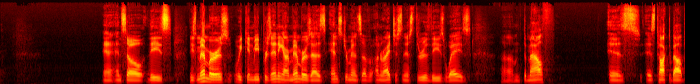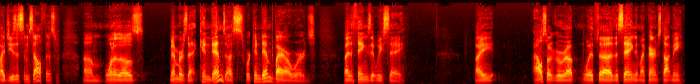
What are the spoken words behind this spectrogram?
And, and so these, these members, we can be presenting our members as instruments of unrighteousness through these ways. Um, the mouth is, is talked about by Jesus himself as um, one of those members that condemns us. We're condemned by our words, by the things that we say. I, I also grew up with uh, the saying that my parents taught me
